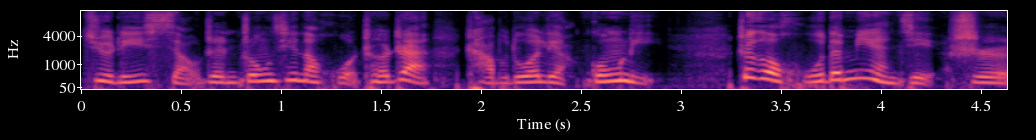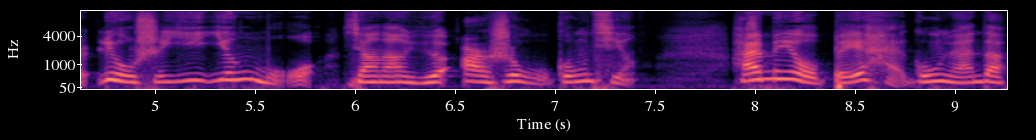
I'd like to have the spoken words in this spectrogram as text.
距离小镇中心的火车站差不多两公里。这个湖的面积是六十一英亩，相当于二十五公顷，还没有北海公园的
